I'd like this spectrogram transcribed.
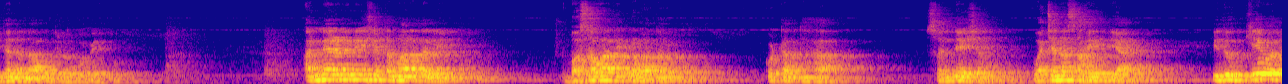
ಇದನ್ನು ನಾವು ತಿಳ್ಕೋಬೇಕು. ಹನ್ನೆರಡನೇ ಶತಮಾನದಲ್ಲಿ ಬಸವಾದಿ ಪ್ರಮತರು ಕೊಟ್ಟಂತಹ ಸಂದೇಶ, ವಚನ ಸಾಹಿತ್ಯ, ಇದು ಕೇವಲ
